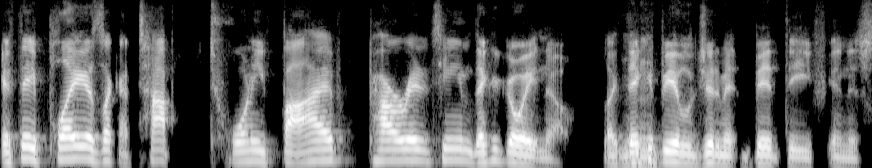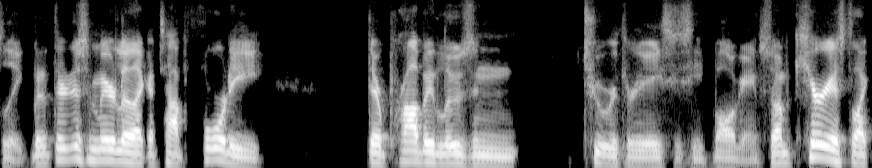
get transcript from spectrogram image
if they play as like a top 25 power rated team, they could go 8 0. Like they mm-hmm. could be a legitimate bid thief in this league. But if they're just merely like a top 40, they're probably losing two or three ACC ball games. So I'm curious, to like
